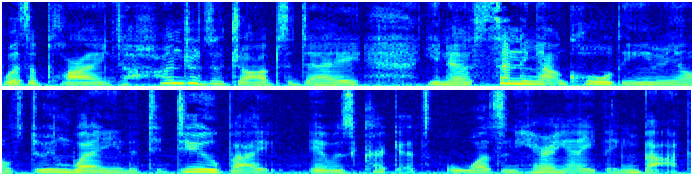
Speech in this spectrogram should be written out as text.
was applying to hundreds of jobs a day, you know, sending out cold emails, doing what I needed to do, but I, it was crickets. Wasn't hearing anything back.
